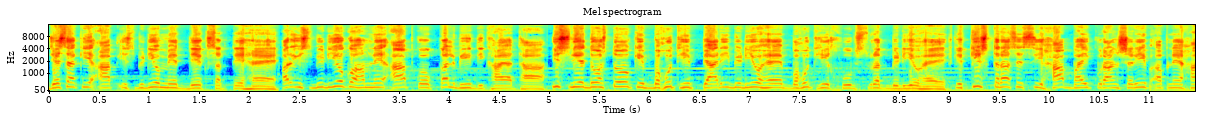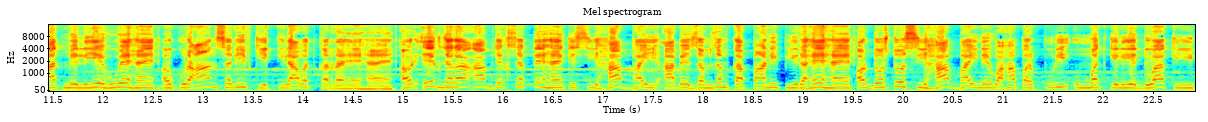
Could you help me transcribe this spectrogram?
जैसा कि आप इस वीडियो में देख सकते हैं। और इस वीडियो को हमने आपको कल भी दिखाया था। इसलिए दोस्तों की बहुत ही प्यारी वीडियो है, बहुत ही खूबसूरत वीडियो है कि किस तरह से सिहाब भाई कुरान शरीफ अपने हाथ में लिए हुए हैं और कुरान शरीफ की तिलावत कर रहे हैं। और एक जगह आप देख सकते हैं कि सिहाब भाई आबे जमजम का पानी पी रहे हैं। और दोस्तों, सिहाब भाई ने वहाँ पर पूरी उम्मत के लिए दुआ की,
